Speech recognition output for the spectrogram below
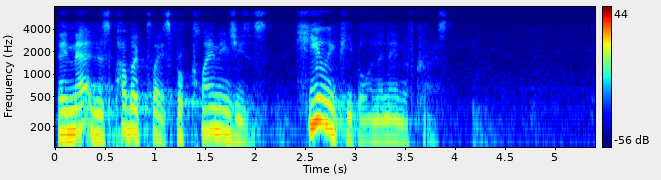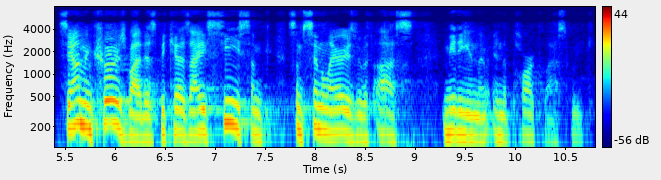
They met in this public place, proclaiming Jesus, healing people in the name of Christ. See, I'm encouraged by this because I see some, some similarities with us meeting in the, in the park last week.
